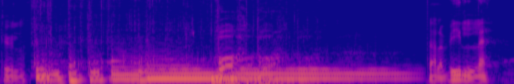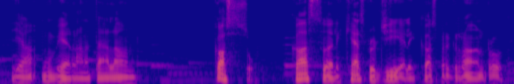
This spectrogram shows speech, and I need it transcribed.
Kyllä. Vahtoa. Täällä Ville ja mun vieraana täällä on Kassu. Kassu eli Casper G eli Kasper Granroot.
